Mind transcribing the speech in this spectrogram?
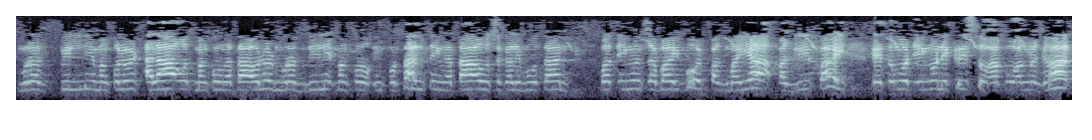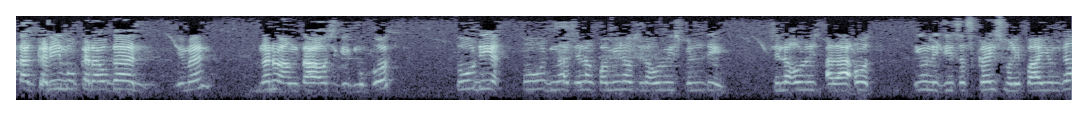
murag pili man ko Lord, alaot man ko nga tao Lord, murag dili man ko importante nga tao sa kalibutan. But ingon sa Bible, pagmaya, paglipay, kay tungod ingon ni Kristo, ako ang naghatag kanimo kadaugan. Amen? Ngano ang tao sige mugot? Tuod, tuod nga silang paminaw, sila always pildi. Sila always alaot. Ingon ni Jesus Christ, malipayon ka.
